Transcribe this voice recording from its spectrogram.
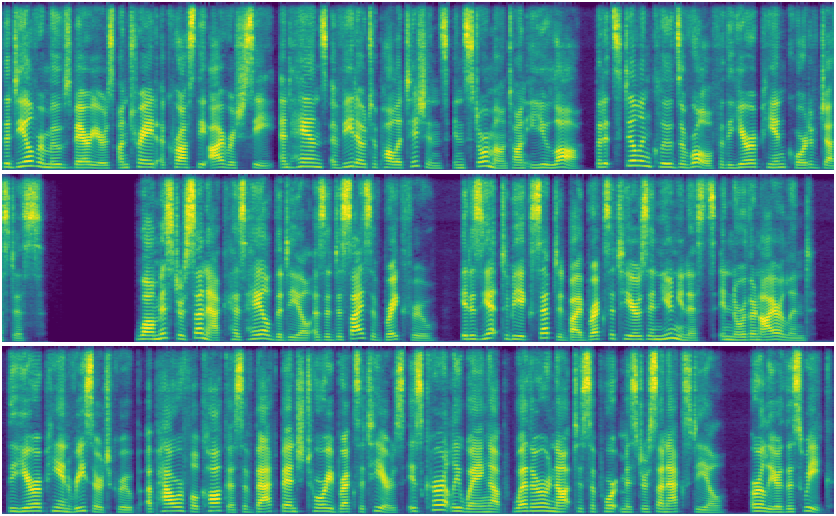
The deal removes barriers on trade across the Irish Sea and hands a veto to politicians in Stormont on EU law, but it still includes a role for the European Court of Justice. While Mr. Sunak has hailed the deal as a decisive breakthrough, it is yet to be accepted by Brexiteers and Unionists in Northern Ireland. The European Research Group, a powerful caucus of backbench Tory Brexiteers, is currently weighing up whether or not to support Mr. Sunak's deal. Earlier this week,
